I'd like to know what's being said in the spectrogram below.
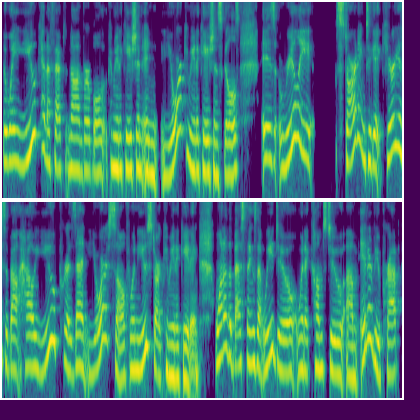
the way you can affect nonverbal communication in your communication skills is really starting to get curious about how you present yourself when you start communicating. One of the best things that we do when it comes to um, interview prep,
